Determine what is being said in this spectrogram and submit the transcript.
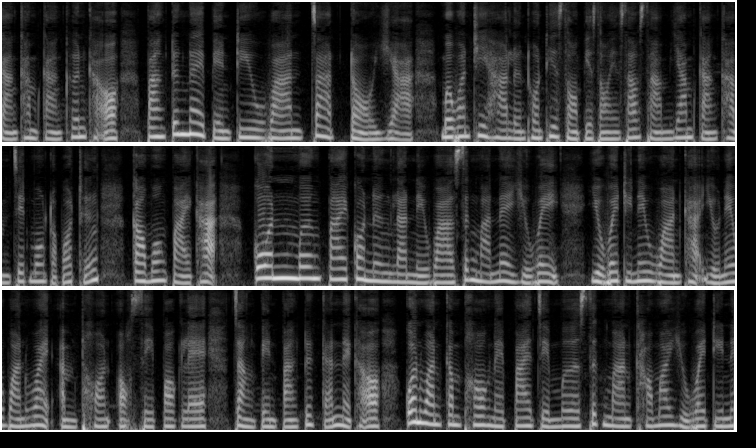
กลางคำกลางขึ้นค่ะอ๋อปางตึ้งได้เป็นติวานจัดต่อยา เมื่อวันที่5เดือนธันวาคมที่2ปี2023ย่ามกลางค่ำ7โมงต่อบ่ถึง9โมงปลายค่ะก้นเมืองป้ายก้อนหนึ่งลันในวาซึ่งมันในอยู่ไว้อยู่ไว้ที่ในวานค่ะ อยู่ในวานไหวอำทอนออกเซปอกแลจังเป็นปางตึกกันในค่ะอ๋อก้นวันกำพองในปลายเจมเมอร์ซึ่งมันเข้ามาอยู่ไว้ดีใน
